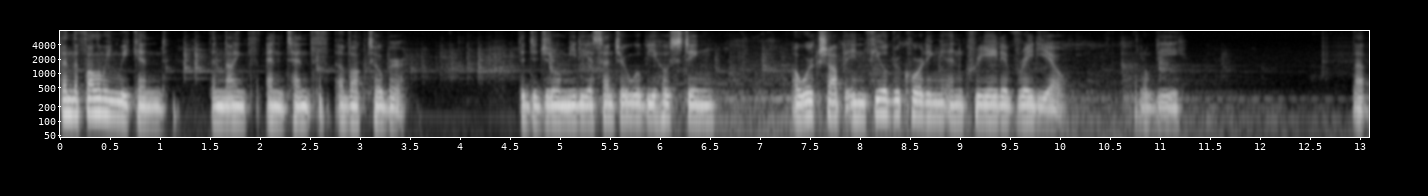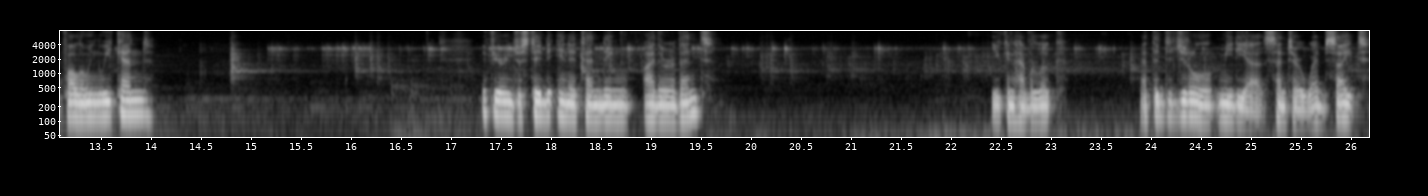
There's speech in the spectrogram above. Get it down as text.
Then the following weekend, the 9th and 10th of October, the Digital Media Center will be hosting a workshop in field recording and creative radio. It'll be that following weekend. If you're interested in attending either event, you can have a look at the Digital Media Center website.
